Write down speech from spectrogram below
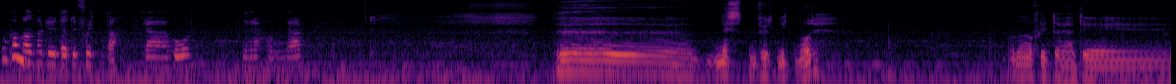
Hvor gammel var du da du flytta fra gården? Eller fra Hallingdal? Uh, nesten fylt 19 år. Og da flytta jeg til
